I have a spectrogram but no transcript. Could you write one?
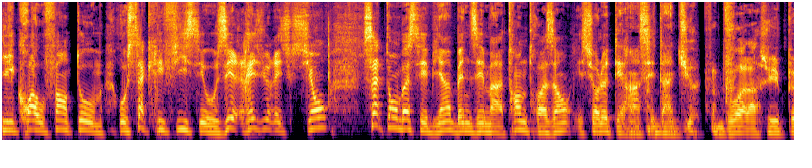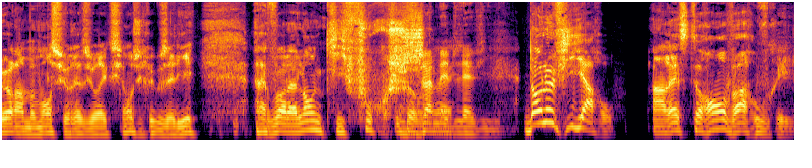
Il croit aux fantômes, aux sacrifices et aux résurrections. Ça tombe assez bien. Benzema a 33 ans et sur le terrain, c'est un dieu. Voilà j'ai eu peur un moment sur Résurrection. J'ai cru que vous alliez avoir la langue qui fourche. Jamais de la vie. Dans le Figaro, un restaurant va rouvrir.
